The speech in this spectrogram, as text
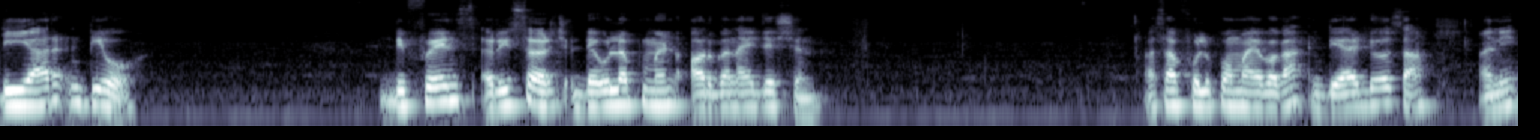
D R D O defence research development organisation असा फुल फॉर्म आहे बघा डी आर डी ओचा आणि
